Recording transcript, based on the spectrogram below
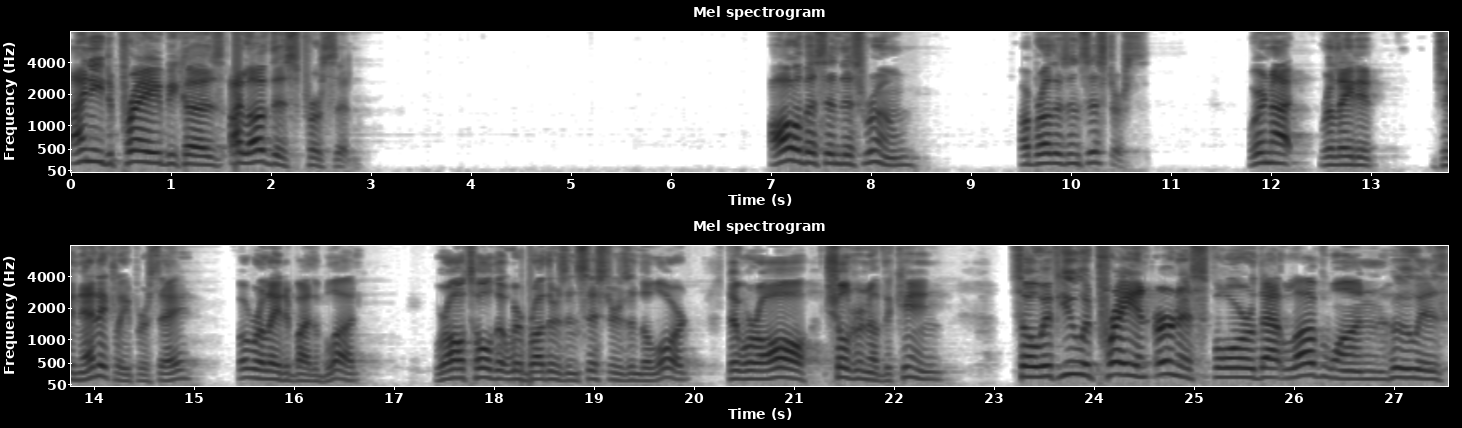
I need to pray because I love this person. all of us in this room are brothers and sisters. We're not related genetically per se, but related by the blood. We're all told that we're brothers and sisters in the Lord, that we're all children of the King. So if you would pray in earnest for that loved one who is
